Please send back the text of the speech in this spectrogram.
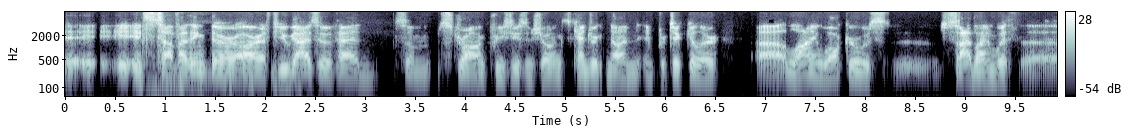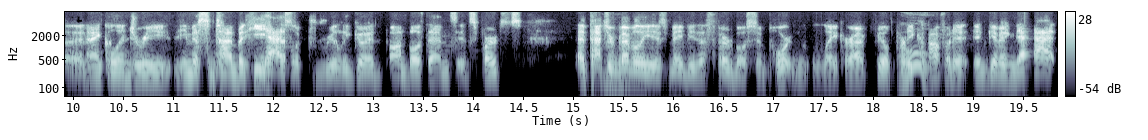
It, it, it's tough. I think there are a few guys who have had some strong preseason showings. Kendrick Nunn, in particular. Uh, Lonnie Walker was uh, sidelined with uh, an ankle injury. He missed some time, but he has looked really good on both ends in spurts. And Patrick Beverley is maybe the third most important Laker. I feel pretty Ooh. confident in giving that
